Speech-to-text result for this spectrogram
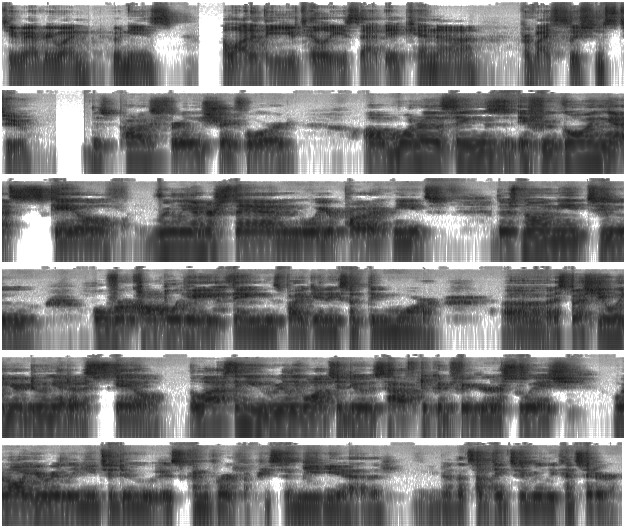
to everyone who needs a lot of the utilities that it can uh, provide solutions to. This product's fairly straightforward. Um, one of the things, if you're going at scale, really understand what your product needs. There's no need to overcomplicate things by getting something more, uh, especially when you're doing it at a scale. The last thing you really want to do is have to configure a switch when all you really need to do is convert a piece of media. That you know that's something to really consider.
